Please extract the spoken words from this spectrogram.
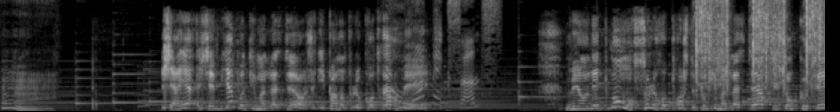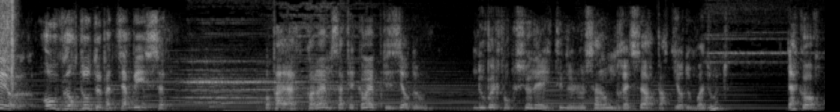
Hmm. J'aime bien Pokémon Master, je dis pas non plus le contraire, oh, mais... Mais honnêtement, mon seul reproche de Pokémon Master, c'est son côté euh, overdose de pas de service. Enfin, quand même, ça fait quand même plaisir de nouvelles fonctionnalités de le salon de dresseur à partir du mois d'août. D'accord.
